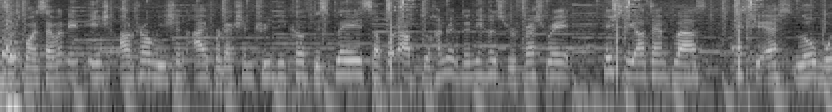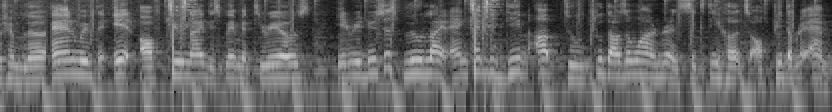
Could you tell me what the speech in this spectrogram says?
6.78-inch Ultra Vision Eye Protection 3D Curve display, support up to 120Hz refresh rate, HDR10+, SGS low motion blur, and with the aid of Q9 display materials, it reduces blue light and can be dimmed up to 2160Hz of PWM.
